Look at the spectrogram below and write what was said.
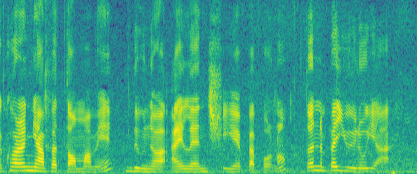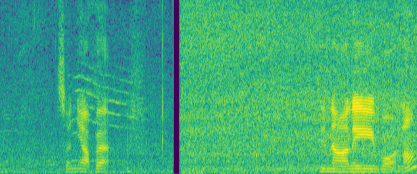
အခုတော့ညာဘက်သွားမှာမယ်လူနော် island ရှိရဲ့ဘက်ပေါ့နော်တော့နှစ်ဘက်ယူလို့ရတယ်ဆိုညာဘက်ဒီနားလေးပေါ့နော်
